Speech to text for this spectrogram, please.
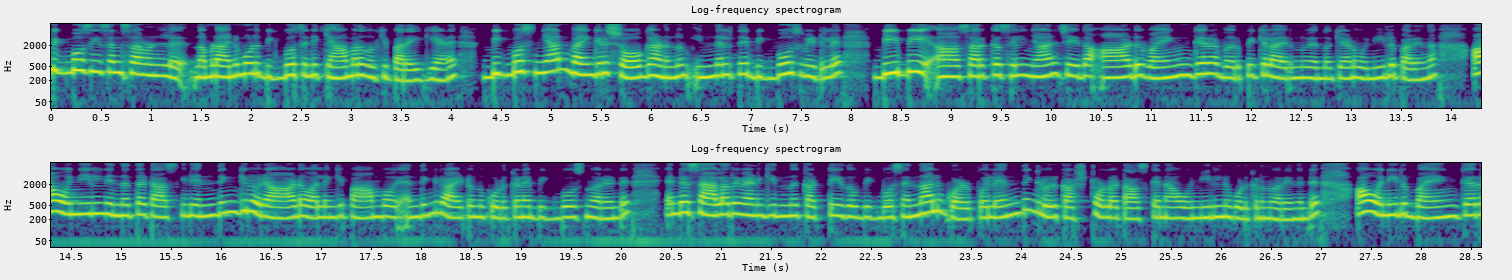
ബിഗ് ബോസ് സീസൺ സെവനിൽ നമ്മുടെ അനുമോൾ ബിഗ് ബോസിന്റെ ക്യാമറ നോക്കി പറയുകയാണ്. ബിഗ് ബോസ് ഞാൻ ഭയങ്കര ഷോക്കാണെന്നും ഇന്നലത്തെ ബിഗ് ബോസ് വീട്ടിൽ ബി ബി സർക്കസിൽ ഞാൻ ചെയ്ത ആട് ഭയങ്കര വെറുപ്പിക്കലായിരുന്നു എന്നൊക്കെയാണ് ഒനിയിൽ പറയുന്നത് ആ ഒനിയിലിന് ഇന്നത്തെ ടാസ്കിൽ എന്തെങ്കിലും ഒരു ആടോ അല്ലെങ്കിൽ പാമ്പോ എന്തെങ്കിലും ആയിട്ടൊന്ന് കൊടുക്കണേ ബിഗ് ബോസ് എന്ന് പറയുന്നുണ്ട് എന്റെ സാലറി വേണമെങ്കിൽ ഇന്ന് കട്ട് ചെയ്തോ ബിഗ് ബോസ് എന്നാലും കുഴപ്പമില്ല. എന്തെങ്കിലും ഒരു കഷ്ടമുള്ള ടാസ്ക് തന്നെ ആ ഒനിയിലിന് കൊടുക്കണം എന്ന് പറയുന്നുണ്ട്. ആ ഒനിയിൽ ഭയങ്കര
